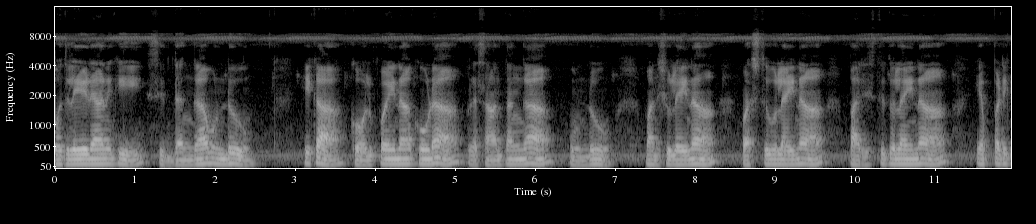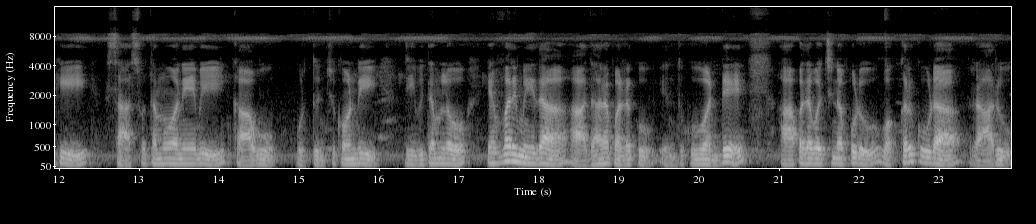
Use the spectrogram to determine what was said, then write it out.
వదిలేయడానికి సిద్ధంగా ఉండు. ఇక కోల్పోయినా కూడా ప్రశాంతంగా ఉండు. మనుషులైనా వస్తువులైనా పరిస్థితులైనా ఎప్పటికీ శాశ్వతము అనేవి కావు. గుర్తుంచుకోండి జీవితంలో ఎవ్వరి మీద ఆధారపడకు. ఎందుకు అంటే ఆపద వచ్చినప్పుడు ఒక్కరు కూడా రారు.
